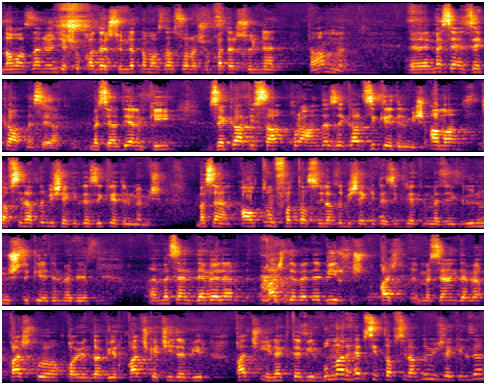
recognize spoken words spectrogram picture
Namazdan önce şu kadar sünnet, namazdan sonra şu kadar sünnet. Tamam mı? E, mesela zekat mesela. Mesela diyelim ki zekat İslam Kur'an'da zekat zikredilmiş ama tafsilatlı bir şekilde zikredilmemiş. Mesela altın tafsilatlı bir şekilde zikredilmedi, gümüş zikredilmedi. E, mesela develer kaç devede bir kaç mesela deve kaç koyunda bir kaç keçide bir kaç inekte bir bunlar hepsi tafsilatlı bir şekilde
